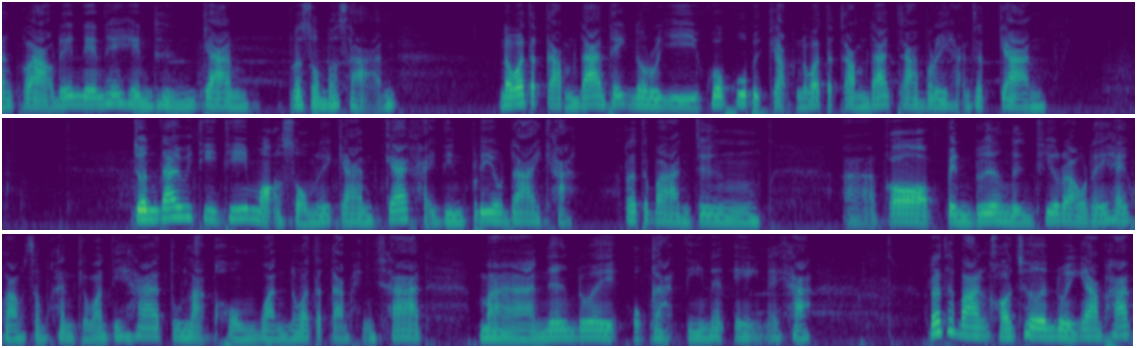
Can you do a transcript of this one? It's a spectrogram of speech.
ดังกล่าวได้เน้นให้เห็นถึงการผสมผสาน นวัตกรรมด้านเทคโนโลยีควบคู่ไปกับนวัตกรรมด้านการบริหารจัดการ จนได้วิธีที่เหมาะสมในการแก้ไขดินเปรี้ยวได้ค่ะ รัฐบาลจึง ก็เป็นเรื่องหนึ่งที่เราได้ให้ความสำคัญกับวันที่ 5 ตุลาคม วันนวัตกรรมแห่งชาติ มาเนื่องด้วยโอกาสนี้นั่นเองนะคะ รัฐบาลขอเชิญหน่วยงานภาค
